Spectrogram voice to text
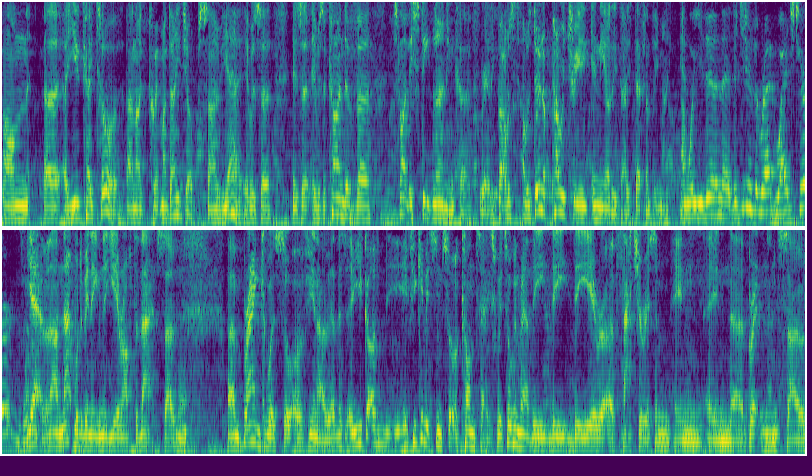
on uh, a UK tour, and I'd quit my day job. So yeah, it was a it was a, it was a kind of uh, slightly steep learning curve, really. But I was I was doing a poetry in the early days, definitely, mate. Yeah. And were you doing the? Did you do the Red Wedge tour? Yeah, and that would have been even a year after that. So. Um, Bragg was sort of, you know, you've got to, if you give it some sort of context, we're talking about the, the, the era of Thatcherism in in uh, Britain, and so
